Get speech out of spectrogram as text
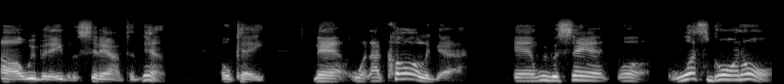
uh, we've been able to sit down to them. Okay. Now, when I called the guy, and we were saying, well, what's going on?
